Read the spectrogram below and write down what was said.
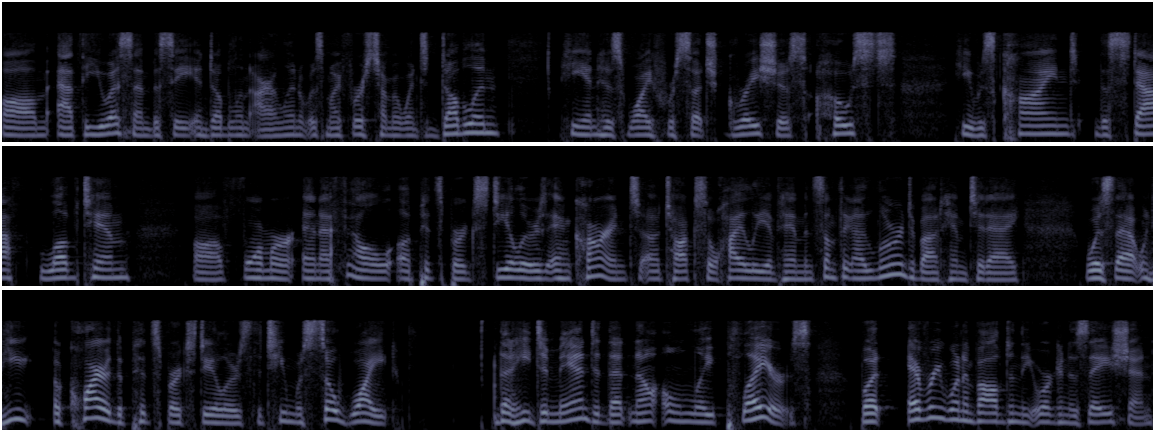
um, at the U.S. Embassy in Dublin, Ireland. It was my first time I went to Dublin. He and his wife were such gracious hosts. He was kind. The staff loved him. Uh, former NFL uh, Pittsburgh Steelers and current uh, talk so highly of him. And something I learned about him today was that when he acquired the Pittsburgh Steelers, the team was so white that he demanded that not only players but everyone involved in the organization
